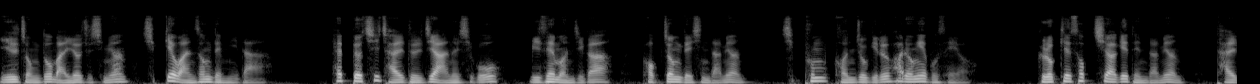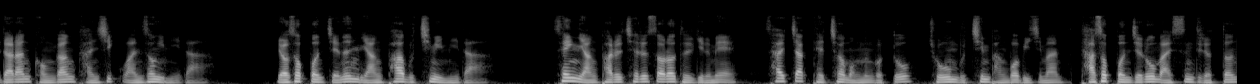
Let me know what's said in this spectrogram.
2일 정도 말려주시면 쉽게 완성됩니다. 햇볕이 잘 들지 않으시고 미세먼지가 걱정되신다면 식품 건조기를 활용해 보세요. 그렇게 섭취하게 된다면 달달한 건강 간식 완성입니다. 여섯 번째는 양파 무침입니다. 생 양파를 채를 썰어 들기름에 살짝 데쳐 먹는 것도 좋은 무침 방법이지만 다섯 번째로 말씀드렸던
